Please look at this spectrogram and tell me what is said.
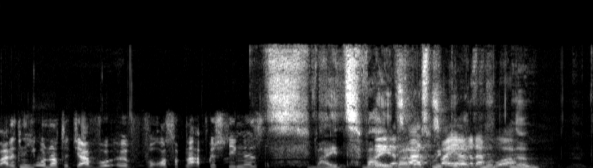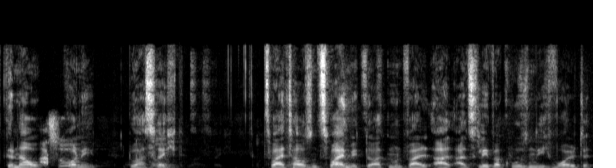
war das nicht auch noch das Jahr, wo, äh, wo Rostock noch abgestiegen ist? 2-2 Nee, das war war das mit zwei Jahre Dortmund, davor. ne? Genau, Ach so. Ronny, du hast recht. 2002 mit Dortmund, weil als Leverkusen nicht wollte.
